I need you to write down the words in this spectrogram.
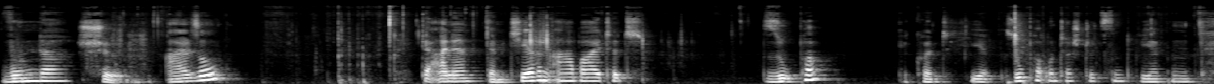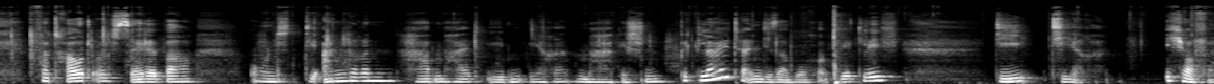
Wunderschön. Also der eine, der mit Tieren arbeitet, super. Ihr könnt hier super unterstützend wirken. Vertraut euch selber. Und die anderen haben halt eben ihre magischen Begleiter in dieser Woche. Wirklich die Tiere. Ich hoffe,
